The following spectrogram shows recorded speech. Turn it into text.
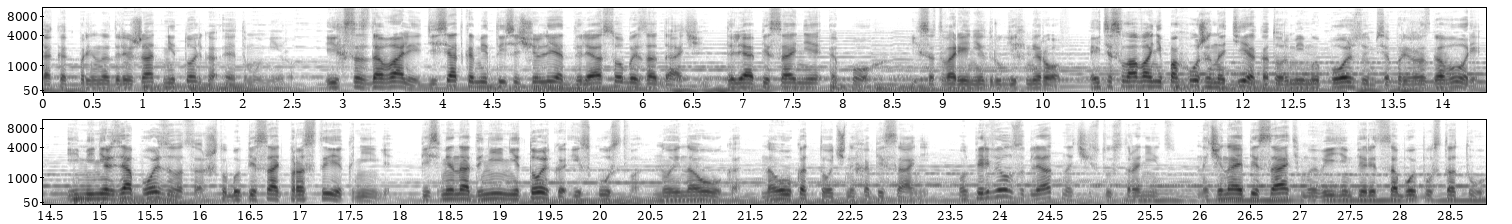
так как принадлежат не только этому миру. Их создавали десятками тысяч лет для особой задачи, для описания эпох и сотворения других миров. Эти слова не похожи на те, которыми мы пользуемся при разговоре. Ими нельзя пользоваться, чтобы писать простые книги. Письмена дни не только искусство, но и наука, наука точных описаний. Он перевел взгляд на чистую страницу. Начиная писать, мы видим перед собой пустоту.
